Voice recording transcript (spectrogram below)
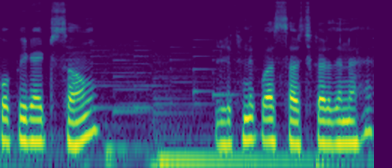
कॉपीराइट सॉन्ग। लिखने के बाद सर्च कर देना है।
